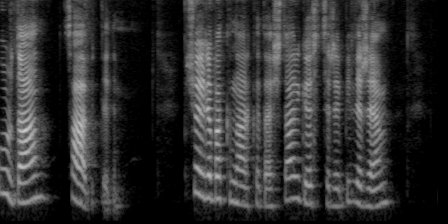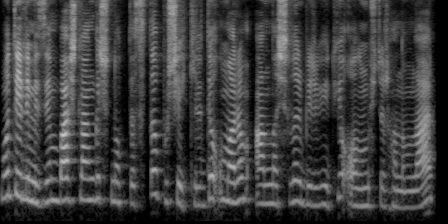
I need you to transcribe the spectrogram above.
Buradan sabitledim. Şöyle bakın arkadaşlar gösterebilirim. Modelimizin başlangıç noktası da bu şekilde. Umarım anlaşılır bir video olmuştur hanımlar.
